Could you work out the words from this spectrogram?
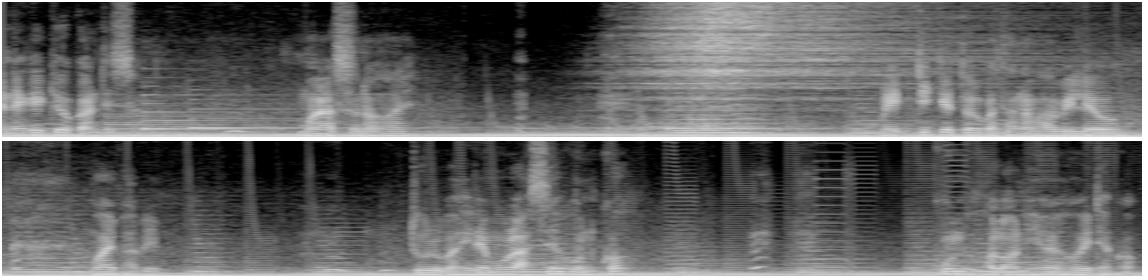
এনেকৈ কিয় কান্দিছ? মই আছোঁ নহয়। মৃত্যিকে তোৰ কথা নাভাবিলেও মই ভাবিম। তোৰ বাহিৰে মোৰ আছে কোন ক? কোন সলনি হৈ হৈ থাকক?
